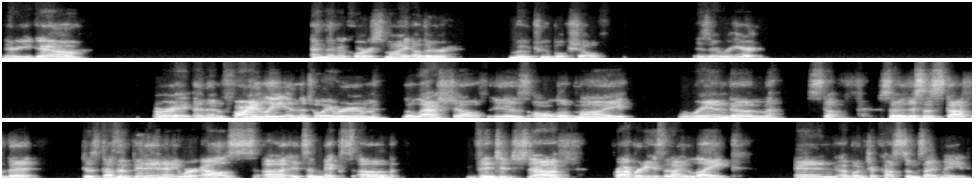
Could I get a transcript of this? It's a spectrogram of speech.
There you go. And then, of course, my other Motu bookshelf is over here. All right, and then finally in the toy room, the last shelf is all of my random stuff. So this is stuff that just doesn't fit in anywhere else. Uh, it's a mix of vintage stuff, properties that I like, and a bunch of customs I've made.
